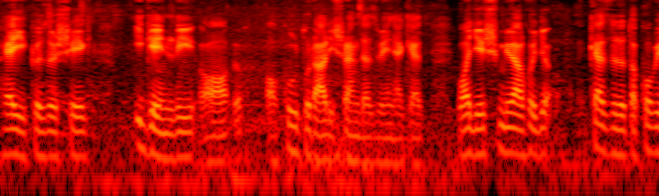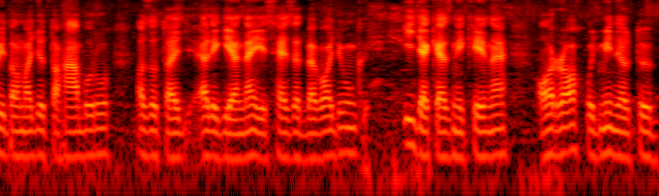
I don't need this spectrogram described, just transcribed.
helyi közösség igényli a, a kulturális rendezvényeket. Vagyis mivel, hogy kezdődött a Covid-dal, majd jött a háború, azóta egy elég ilyen nehéz helyzetben vagyunk, igyekezni kéne arra, hogy minél több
